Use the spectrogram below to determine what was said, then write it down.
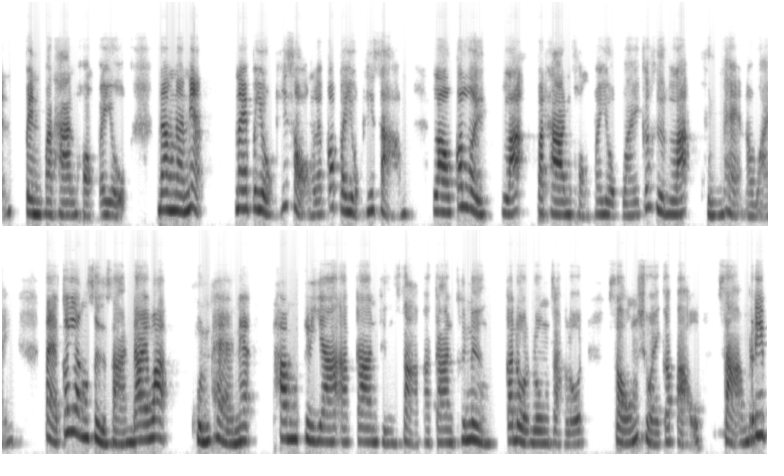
นเป็นประธานของประโยค ดังนั้นเนี่ย ในประโยคที่สองแล้วก็ประโยคที่สามเราก็เลยละประธานของประโยคไว้ก็คือละขุนแผนเอาไว้ แต่ก็ยังสื่อสารได้ว่าขุนแผนเนี่ยทำกริยาอาการถึงสามอาการคือหนึ่งกระโดดลงจากรถสองฉวยกระเป๋าสามรีบ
